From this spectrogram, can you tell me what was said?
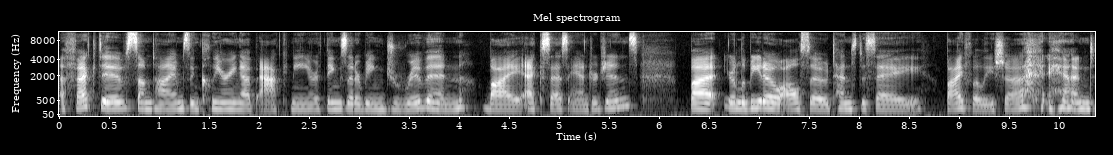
effective sometimes in clearing up acne or things that are being driven by excess androgens. But your libido also tends to say, bye, Felicia. And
